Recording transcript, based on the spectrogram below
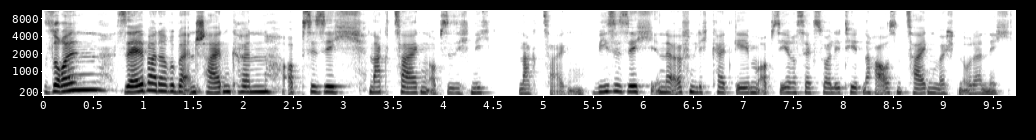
sollen selber darüber entscheiden können, ob sie sich nackt zeigen, ob sie sich nicht nackt zeigen, wie sie sich in der Öffentlichkeit geben, ob sie ihre Sexualität nach außen zeigen möchten oder nicht.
